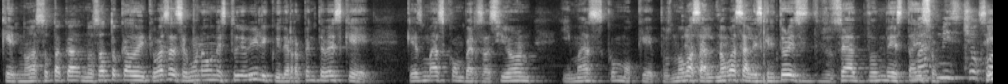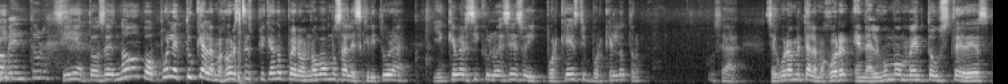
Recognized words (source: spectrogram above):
que nos, ha tocado, nos ha tocado y que vas a según a un estudio bíblico y de repente ves que, es más conversación y más como que pues no vas a, no vas a la escritura y o sea, ¿dónde está más eso? mis chocoaventuras. ¿Sí? entonces, no, ponle tú que a lo mejor está explicando, pero no vamos a la escritura. ¿Y en qué versículo es eso? ¿Y por qué esto y por qué el otro? O sea, seguramente a lo mejor en algún momento ustedes,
